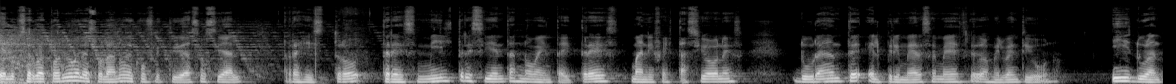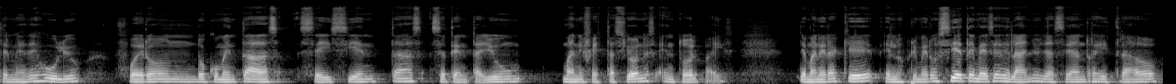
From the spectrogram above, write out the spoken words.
El Observatorio Venezolano de Conflictividad Social registró 3.393 manifestaciones durante el primer semestre de 2021 y durante el mes de julio fueron documentadas 671 manifestaciones en todo el país. De manera que en los primeros siete meses del año ya se han registrado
